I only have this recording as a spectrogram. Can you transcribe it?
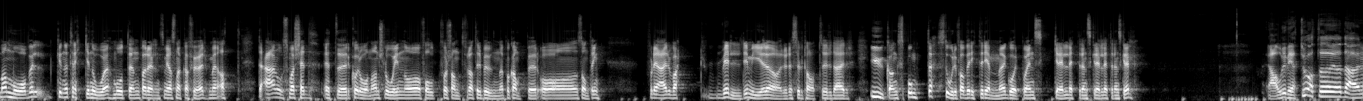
man må vel kunne trekke noe mot den parallellen som vi har snakka før, med at det er noe som har skjedd etter koronaen slo inn og folk forsvant fra tribunene på kamper og sånne ting. For det har vært veldig mye rare resultater der utgangspunktet, store favoritter hjemme, går på en skrell etter en skrell etter en skrell. Ja, og vi vet jo at eh, det er,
